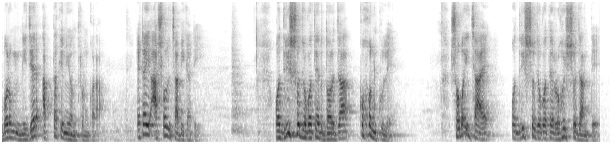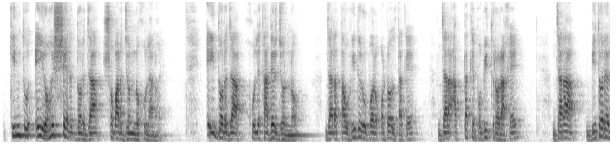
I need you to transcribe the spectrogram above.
বরং নিজের আত্মাকে নিয়ন্ত্রণ করা। এটাই আসল চাবিকাঠি। অদৃশ্য জগতের দরজা কখন খুলে? সবাই চায় অদৃশ্য জগতের রহস্য জানতে, কিন্তু এই রহস্যের দরজা সবার জন্য খোলা নয়। এই দরজা খুলে তাদের জন্য, যারা তাওহিদের উপর অটল থাকে, যারা আত্মাকে পবিত্র রাখে, যারা ভিতরের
